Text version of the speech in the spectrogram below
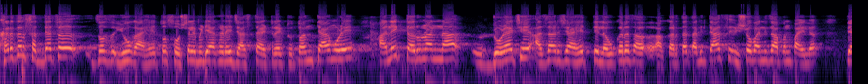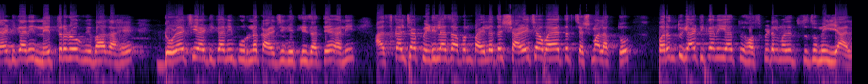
खर तर सध्याचा जो युग आहे तो सोशल मीडियाकडे जास्त अट्रॅक्ट होतो आणि त्यामुळे अनेक तरुणांना डोळ्याचे आजार जे आहेत ते लवकरच करतात आणि त्याच हिशोबाने जर आपण पाहिलं त्या ठिकाणी नेत्ररोग विभाग आहे. डोळ्याची या ठिकाणी पूर्ण काळजी घेतली जाते आणि आजकालच्या पिढीला जर आपण पाहिलं तर शाळेच्या वयातच चष्मा लागतो. परंतु या ठिकाणी या हॉस्पिटलमध्ये जर तुम्ही याल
